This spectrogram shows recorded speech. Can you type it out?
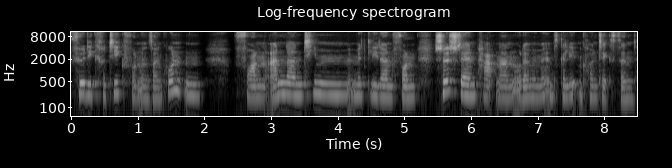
für die Kritik von unseren Kunden, von anderen Teammitgliedern, von Schnittstellenpartnern oder wenn wir im skalierten Kontext sind,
